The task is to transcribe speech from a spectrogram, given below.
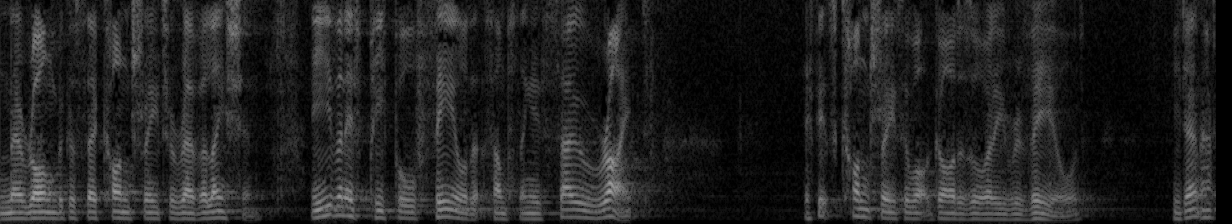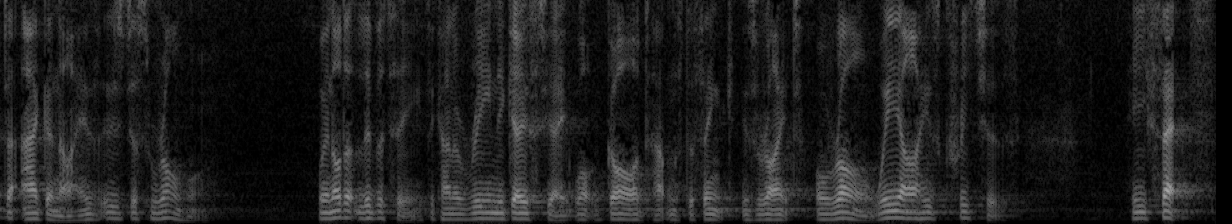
and they're wrong because they're contrary to revelation. Even if people feel that something is so right, if it's contrary to what God has already revealed, you don't have to agonize, it is just wrong. We're not at liberty to kind of renegotiate what God happens to think is right or wrong. We are his creatures. He sets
